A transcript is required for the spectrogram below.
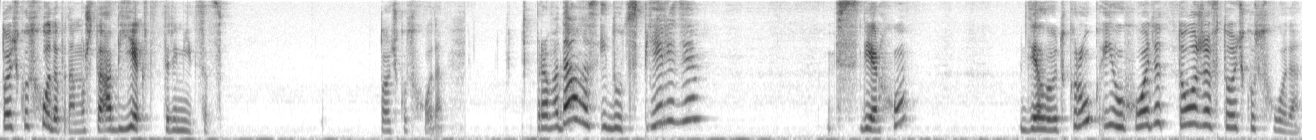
точку схода, потому что объект стремится в точку схода. Провода у нас идут спереди, сверху, делают круг и уходят тоже в точку схода.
